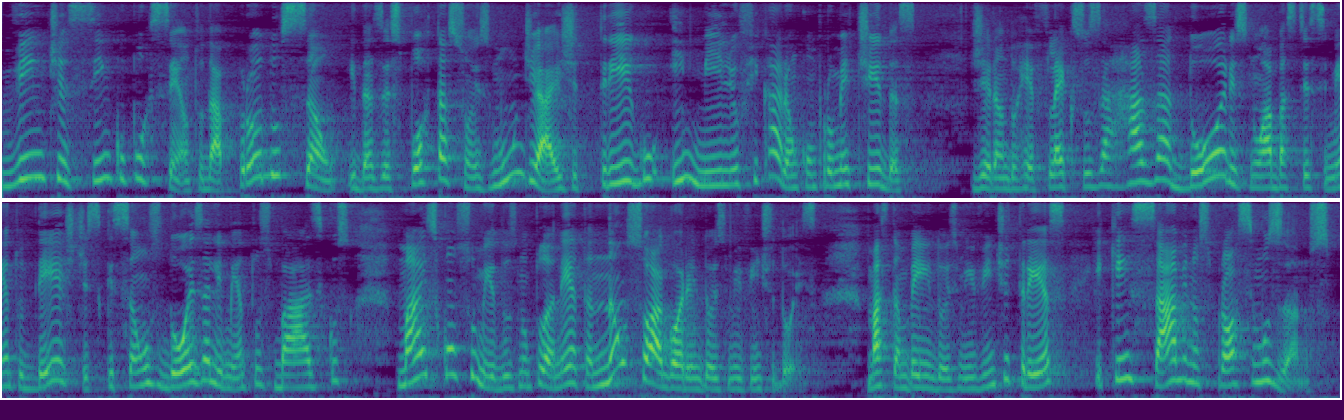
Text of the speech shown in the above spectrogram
25% da produção e das exportações mundiais de trigo e milho ficarão comprometidas, gerando reflexos arrasadores no abastecimento destes, que são os dois alimentos básicos mais consumidos no planeta, não só agora em 2022, mas também em 2023 e quem sabe nos próximos anos.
